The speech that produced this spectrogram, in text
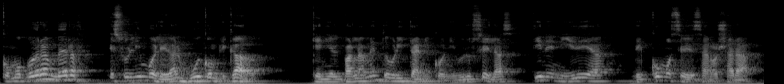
Como podrán ver, es un limbo legal muy complicado, que ni el Parlamento británico ni Bruselas tienen idea de cómo se desarrollará,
